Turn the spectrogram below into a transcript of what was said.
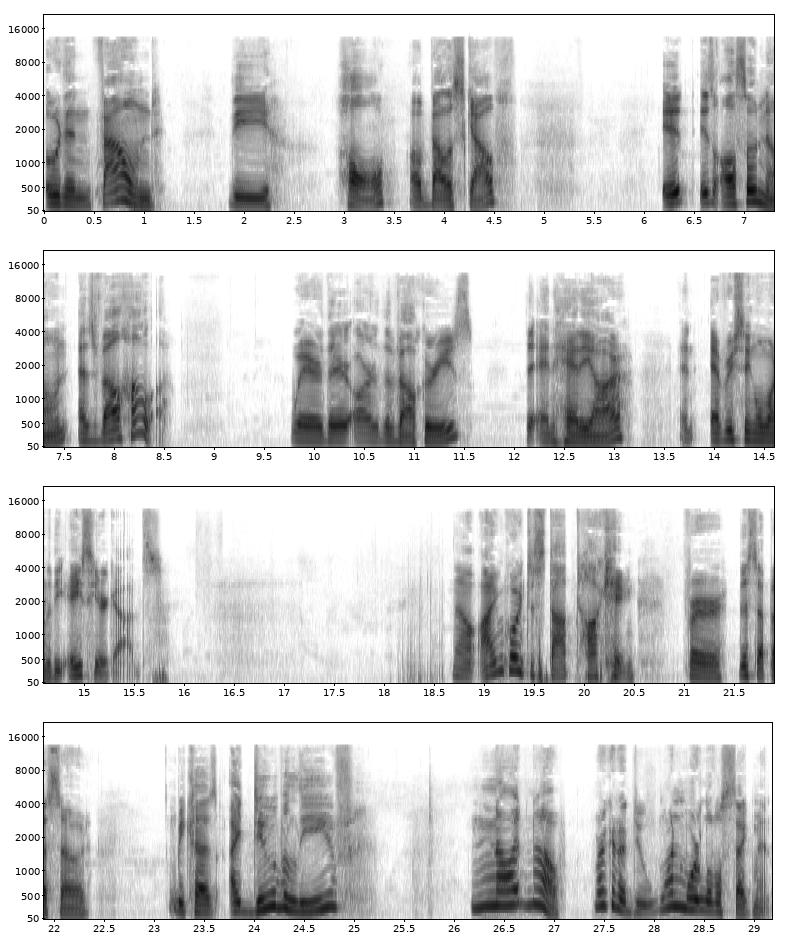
Odin found the hall of Valaskalf, it is also known as Valhalla, where there are the Valkyries, the Einherjar, and every single one of the Aesir gods. Now, I'm going to stop talking for this episode because I do believe. No, no. We're going to do one more little segment.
